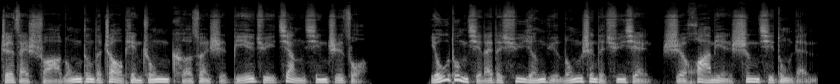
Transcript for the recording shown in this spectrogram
这在耍龙灯的照片中可算是别具匠心之作。游动起来的虚影与龙身的曲线使画面生气动人，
